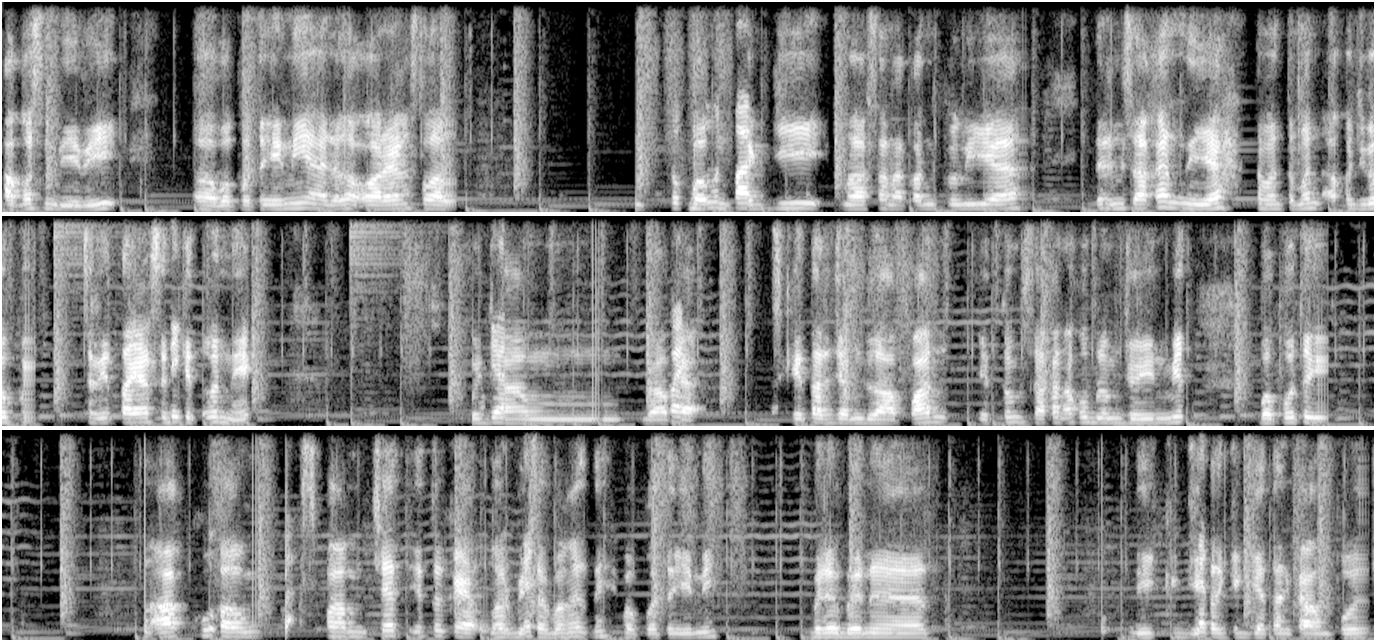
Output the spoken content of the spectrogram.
aku sendiri uh, Mbak Putri ini adalah orang yang selalu untuk bangun pagi melaksanakan kuliah dan misalkan nih ya teman-teman aku juga punya cerita yang sedikit unik. Jam berapa ya? Sekitar jam 8 itu misalkan aku belum join meet Mbak Putri aku kalau spam chat itu kayak luar biasa banget nih Mbak Putri ini. Bener-bener di kegiatan-kegiatan kampus.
